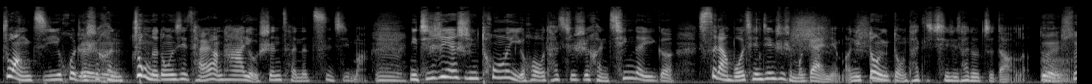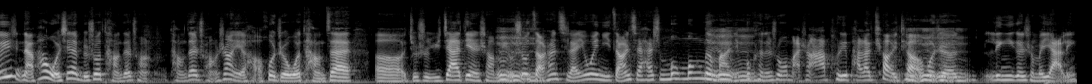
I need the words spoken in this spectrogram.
撞击或者是很重的东西才让它有深层的刺激嘛。嗯，你其实这件事情通。了以后，它其实很轻的一个四两拨千斤是什么概念嘛？你动一动，它其实它就知道了。对，所以哪怕我现在比如说躺在床躺在床上也好，或者我躺在呃就是瑜伽垫上面，有时候早上起来，因为你早上起来还是懵懵的嘛，你不可能说我马上啊噼里啪啦跳一跳，或者拎一个什么哑铃，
